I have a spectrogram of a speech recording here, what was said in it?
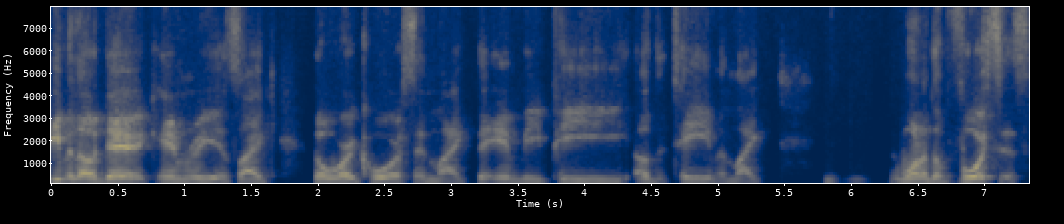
Even though Derrick Henry is like the workhorse and like the MVP of the team and like one of the voices.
